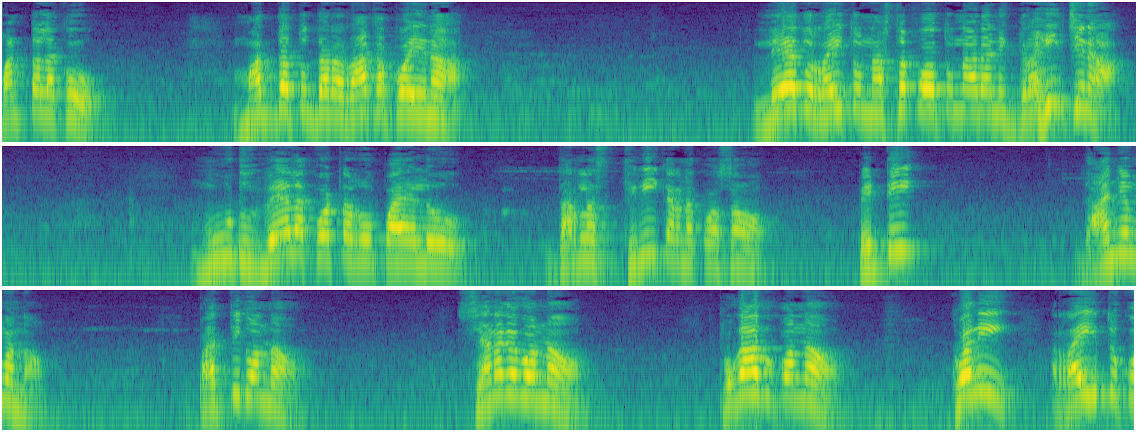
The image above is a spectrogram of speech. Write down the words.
పంటలకు మద్దతు ధర రాకపోయినా లేదు రైతు నష్టపోతున్నాడని గ్రహించిన మూడు వేల కోట్ల రూపాయలు ధరల స్థిరీకరణ కోసం పెట్టి ధాన్యం కొన్నాం పత్తి కొన్నాం శనగ కొన్నాం పొగాకు కొన్నాం. కొని రైతుకు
